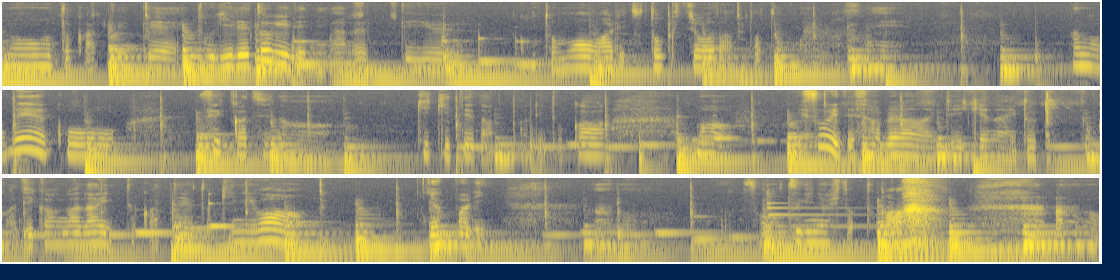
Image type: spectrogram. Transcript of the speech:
の」とかって言って途切れ途切れになるっていうことも割と特徴だったと思いますね。なのでこうせっかちな聞き手だったりとかまあ急いで喋らないといけない時とか時間がないとかっていう時にはやっぱりあのその次の人とか あの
